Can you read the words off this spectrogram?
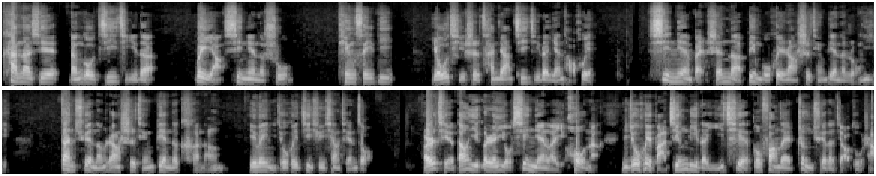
看那些能够积极的。喂养信念的书，听 CD，尤其是参加积极的研讨会。信念本身呢，并不会让事情变得容易，但却能让事情变得可能，因为你就会继续向前走。而且，当一个人有信念了以后呢，你就会把精力的一切都放在正确的角度上。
